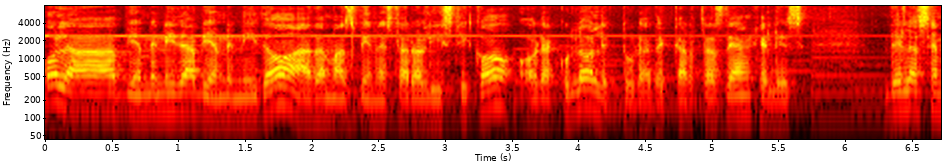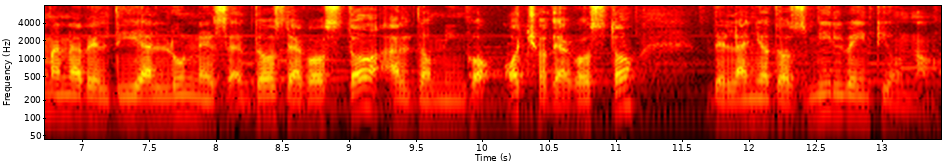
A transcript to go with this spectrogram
Hola, bienvenida, bienvenido a Damas Bienestar Holístico, Oráculo, lectura de cartas de ángeles de la semana del día lunes 2 de agosto al domingo 8 de agosto del año 2021.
